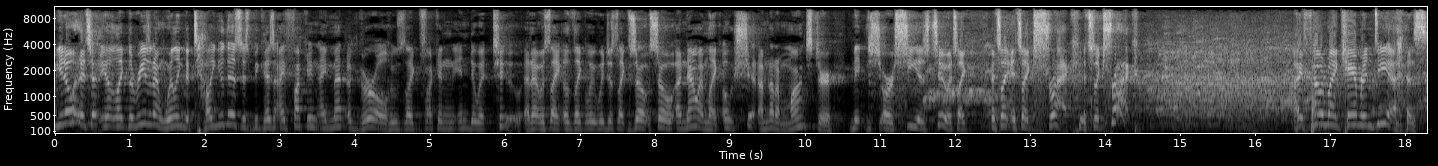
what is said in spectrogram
you know what? It's uh, you know, like the reason I'm willing to tell you this is because I fucking I met a girl who's like fucking into it too, and I was like, I was like we would just like so so uh, now I'm like, oh shit, I'm not a monster, or she is too. It's like it's like it's like Shrek. It's like Shrek. I found my Cameron Diaz.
